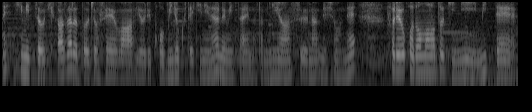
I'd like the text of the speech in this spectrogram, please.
ね、秘密を聞かざると女性はよりこう魅力的になるみたいな多分ニュアンスなんでしょうね。それを子供の時に見て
